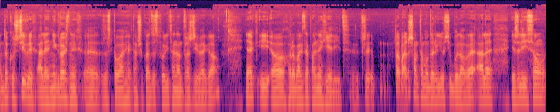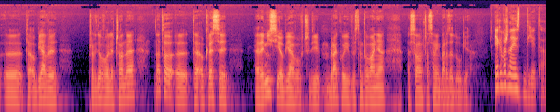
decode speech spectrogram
dokuczliwych, ale niegroźnych zespołach, jak na przykład zespół lita nadwrażliwego, jak i o chorobach zapalnych jelit. Czy towarzyszą temu dolegliwości bólowe, ale jeżeli są e, te objawy prawidłowo leczone, no to e, te okresy remisji objawów, czyli braku ich występowania, są czasami bardzo długie. Jak ważna jest dieta?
